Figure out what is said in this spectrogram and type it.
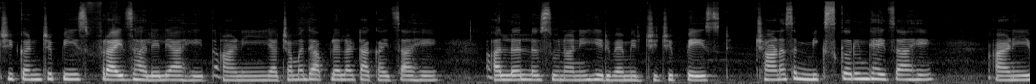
चिकनचे पीस फ्राय झालेले आहेत आणि याच्यामध्ये आपल्याला टाकायचं आहे आलं लसूण आणि हिरव्या मिरचीची पेस्ट छान असं मिक्स करून घ्यायचं आहे आणि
